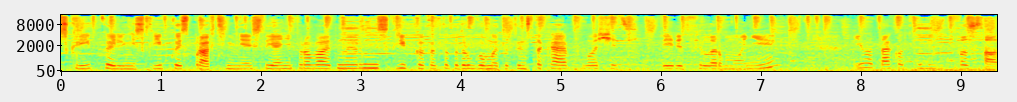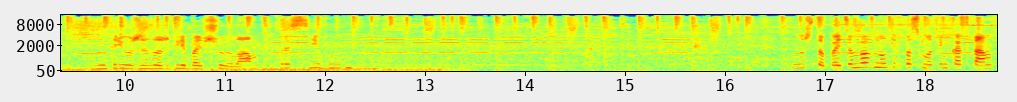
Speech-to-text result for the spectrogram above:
скрипка или не скрипка, исправьте меня, если я не права, это, наверное, не скрипка, как-то по-другому этот такая площадь перед филармонией. И вот так вот выглядит фасад. Внутри уже зажгли большую лампу красивую. Ну что, пойдем вовнутрь, посмотрим, как там.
